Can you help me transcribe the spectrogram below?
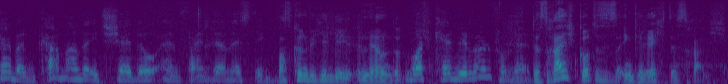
heaven come under its shadow and find their nesting. Was können wir hier le lernen dadurch? What can we learn from that? Das Reich Gottes ist ein gerechtes Reich.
